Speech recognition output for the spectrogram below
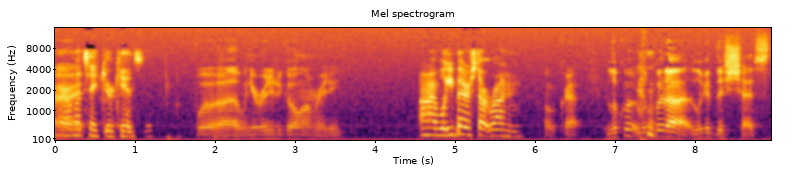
Alright, I'm gonna take your cancer. Well, uh, when you're ready to go, I'm ready. All right, well you better start running. Oh crap! Look what look what uh look at this chest,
